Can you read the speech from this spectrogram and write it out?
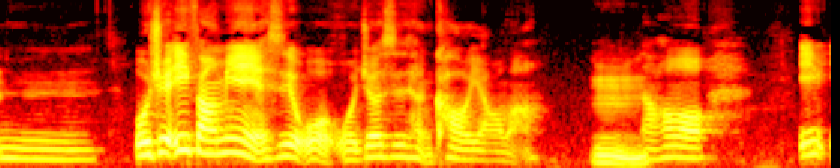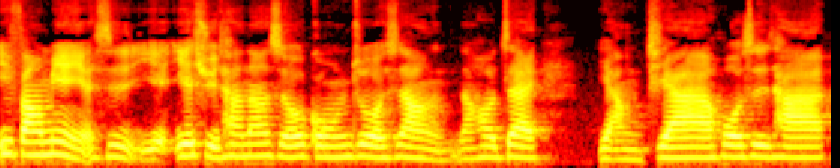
嗯，我觉得一方面也是我我就是很靠腰嘛，嗯，然后。一一方面也是，也也许他那时候工作上，然后在养家，或是他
